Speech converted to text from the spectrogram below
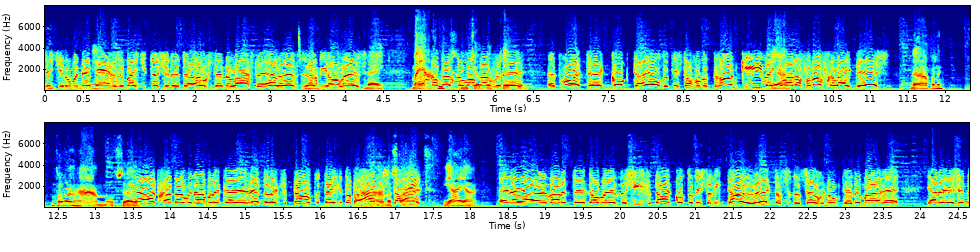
zit je nog maar net Ja. ergens een beetje tussen de, de hoogste en de laagste helft. Dat is ook niet alles. Nee. Maar ja, goed, had ook nog wat over de, het woord eh, cocktail. Dat is dan van het drankie. Weet Ja. je waar dat van afgeleid is? Nou, van een, van een haan of zo. Ja, het gaat over namelijk eh, letterlijk vertaald betekent dat hanenstaart. Hanenstaart. Ja, ja. En nou ja, waar het eh, dan eh, precies vandaan komt, dat is dan niet duidelijk dat ze dat zo genoemd hebben. Maar eh, ja, er is een,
